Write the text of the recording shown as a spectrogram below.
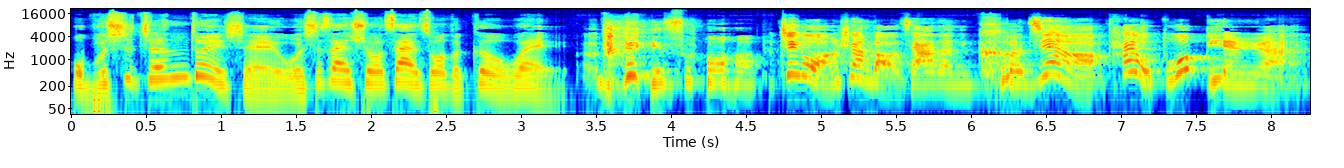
我不是针对谁，我是在说在座的各位。没错，这个王善保家的，你可见啊，他有多边缘，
